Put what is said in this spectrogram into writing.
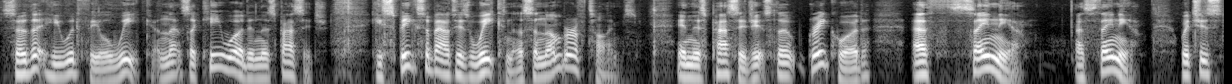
so that he would feel weak. And that's a key word in this passage. He speaks about his weakness a number of times in this passage. It's the Greek word asthenia, asthenia, which is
